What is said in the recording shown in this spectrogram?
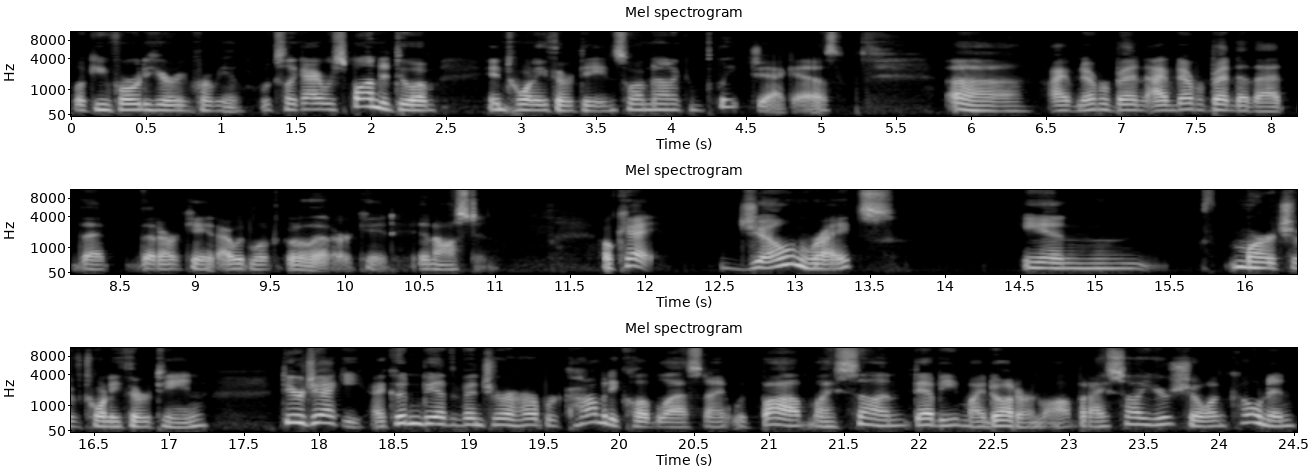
Looking forward to hearing from you. Looks like I responded to him in 2013, so I'm not a complete jackass. Uh, I've never been, I've never been to that, that, that arcade. I would love to go to that arcade in Austin. Okay. Joan writes in March of 2013, Dear Jackie, I couldn't be at the Ventura Harbor Comedy Club last night with Bob, my son, Debbie, my daughter-in-law, but I saw your show on Conan,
